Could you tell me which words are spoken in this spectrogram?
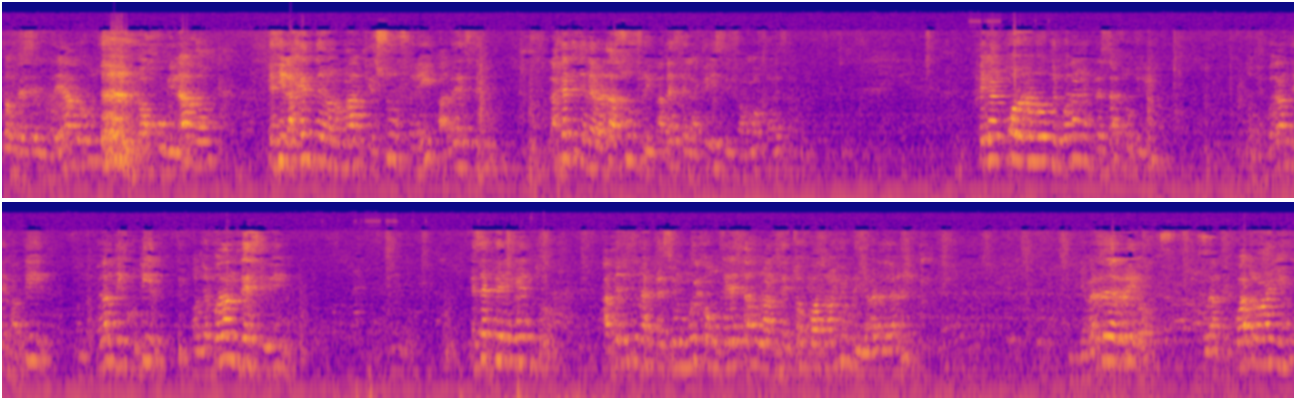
los desempleados, los jubilados, es decir, la gente normal que sufre y padece, la gente que de verdad sufre y padece la crisis famosa esa, tengan órganos donde puedan expresar su opinión, donde puedan debatir, donde puedan discutir, donde puedan decidir. Ese experimento ha tenido una expresión muy concreta durante estos cuatro años en Villaverde del Río. En Villaverde del Río, durante cuatro años,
